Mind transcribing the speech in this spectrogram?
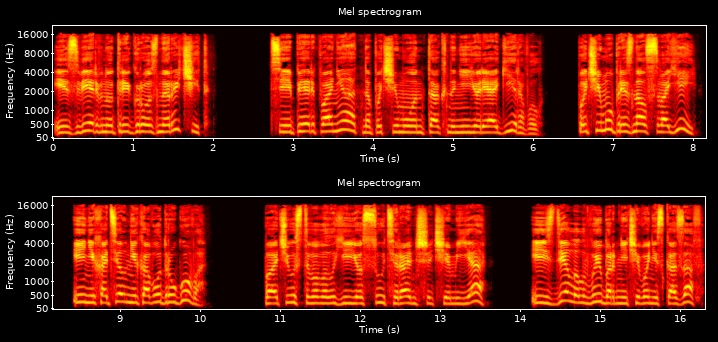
и зверь внутри грозно рычит. Теперь понятно, почему он так на нее реагировал, почему признал своей, и не хотел никого другого. Почувствовал ее суть раньше, чем я, и сделал выбор, ничего не сказав.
